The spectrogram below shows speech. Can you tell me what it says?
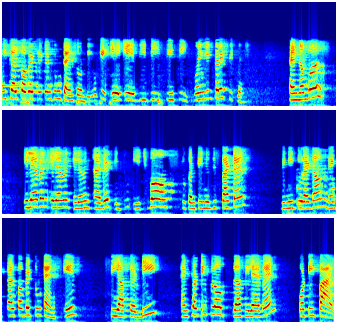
Each alphabet written two times only. Okay, A, A, B, B, C, C, going in correct sequence. And numbers 11, 11, 11 added into each box. To continue this pattern, we need to write down next alphabet two times is C after D and 30 plus 11, 45.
